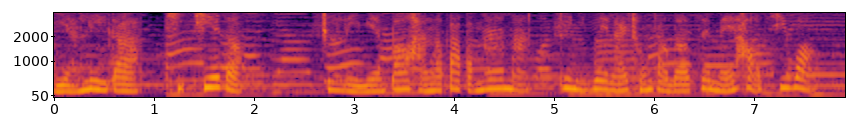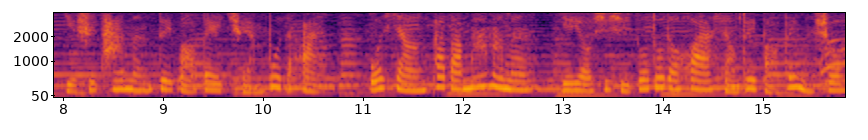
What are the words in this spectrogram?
严厉的、体贴的。这里面包含了爸爸妈妈对你未来成长的最美好期望，也是他们对宝贝全部的爱。我想，爸爸妈妈们也有许许多多的话想对宝贝们说。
